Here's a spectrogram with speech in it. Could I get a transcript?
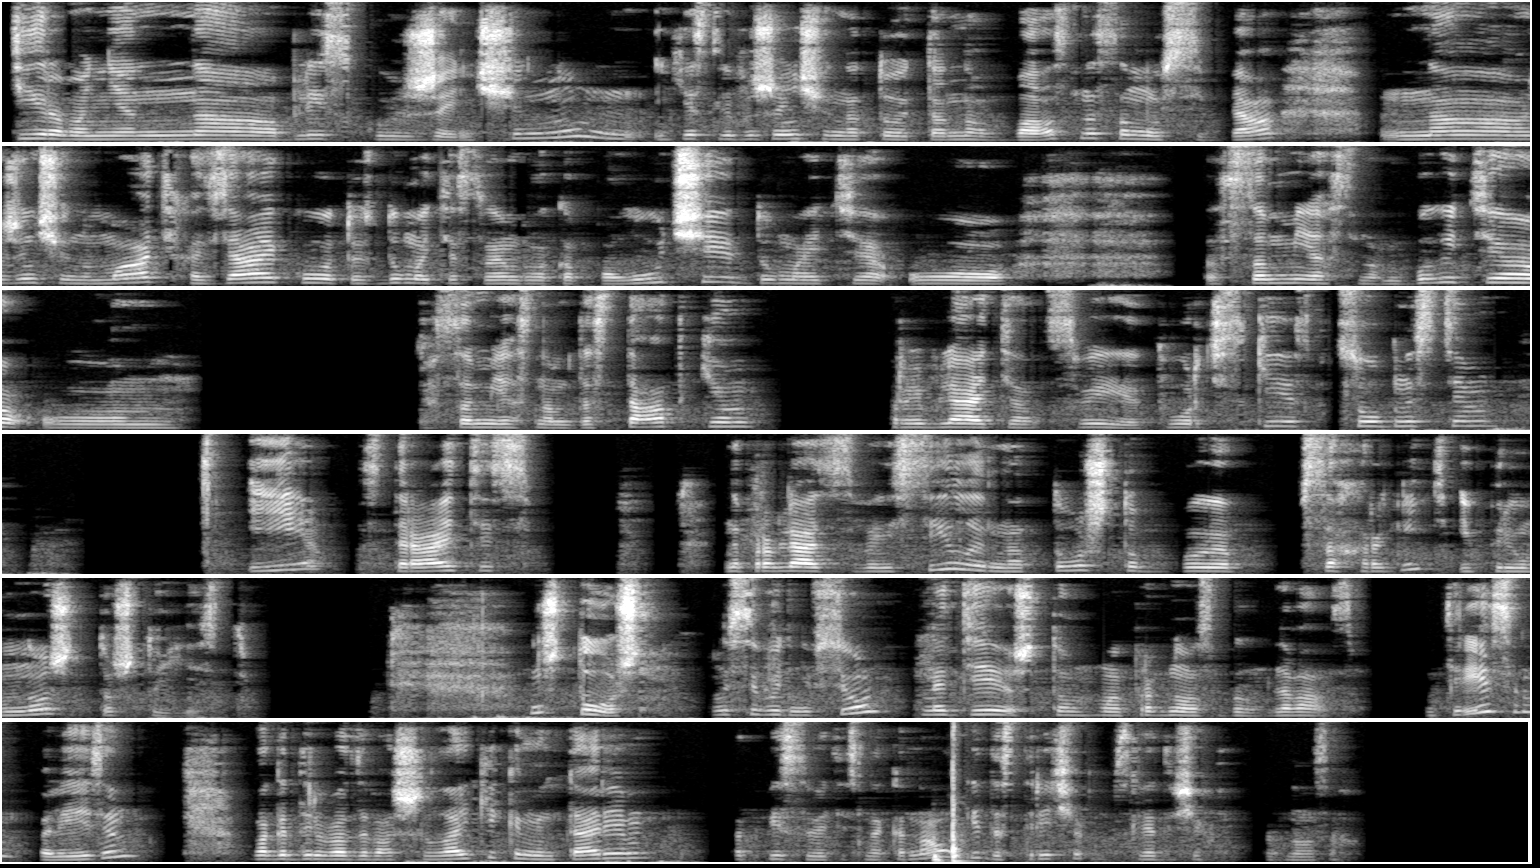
ориентирование на близкую женщину. Если вы женщина, то это на вас, на саму себя, на женщину-мать, хозяйку. То есть думайте о своем благополучии, думайте о совместном быте, о совместном достатке. Проявляйте свои творческие способности и старайтесь направлять свои силы на то, чтобы сохранить и приумножить то, что есть. Ну что ж, на сегодня все. Надеюсь, что мой прогноз был для вас интересен, полезен. Благодарю вас за ваши лайки, комментарии. Подписывайтесь на канал и до встречи в следующих прогнозах.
